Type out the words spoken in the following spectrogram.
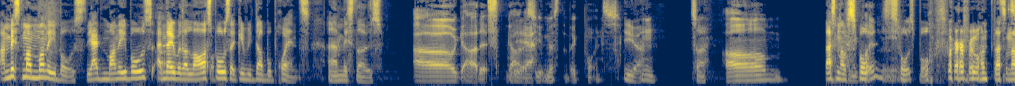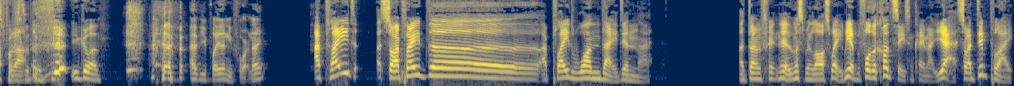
I missed my money balls. You had money balls, and they were the last balls that give you double points, and I missed those. Oh, got it. Got Yeah. it. So you missed the big points. Yeah. Hmm. So Um, that's enough sport, sports ball for everyone. That's enough for that. you go on. have you played any Fortnite? I played. So I played the. I played one day, didn't I? I don't think. Yeah, it must have been last week. Yeah, before the COD season came out. Yeah, so I did play.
